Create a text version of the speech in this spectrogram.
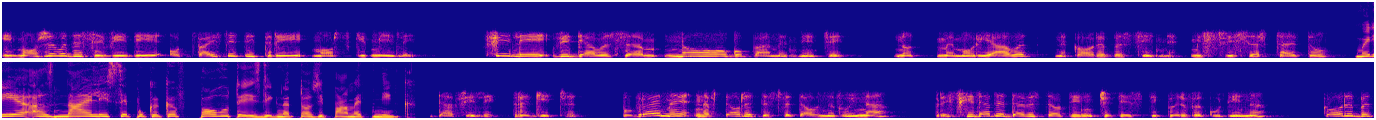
и можела да се види от 23 морски мили. Фили видяла съм много паметници, но мемориалът на кораба Сидне ми сви сърцето. Мария, а знае ли се по какъв повод е издигнат този паметник? Да, Фили, трагичен. По време на Втората световна война през 1941 година корабът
